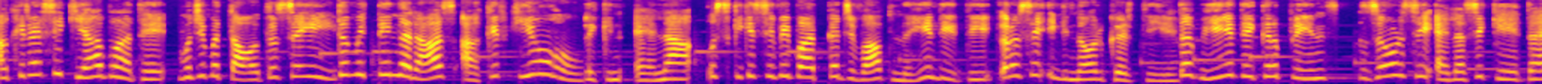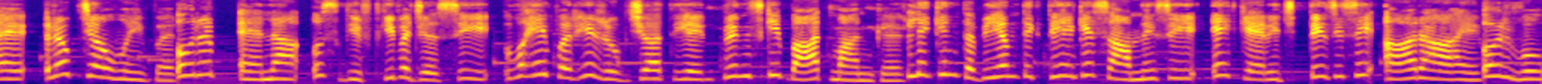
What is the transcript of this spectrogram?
आखिर ऐसी क्या बात है? मुझे बताओ तो सही, तुम इतनी नाराज़ आखिर क्यों हो? लेकिन एला उसकी किसी भी बात का जवाब नहीं देती और उसे इग्नोर करती है। तब ये देखकर प्रिंस ज़ोर से एला से कहता है, रुक जाओ वहीं पर। और अब एला उस गिफ्ट की वजह से वहीं पर ही रुक जाती है। प्रिंस की बात मानकर। लेकिन तभी हम देखते हैं कि सामने से एक कैरेज तेज़ी से आ रहा है और वो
